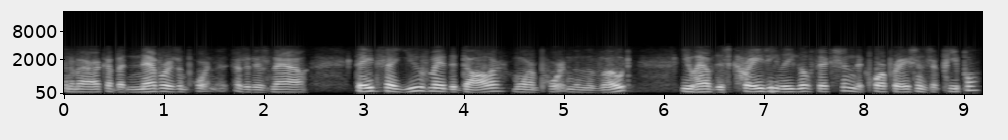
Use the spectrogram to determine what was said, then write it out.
in America, but never as important as it is now. They'd say you've made the dollar more important than the vote. You have this crazy legal fiction that corporations are people,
